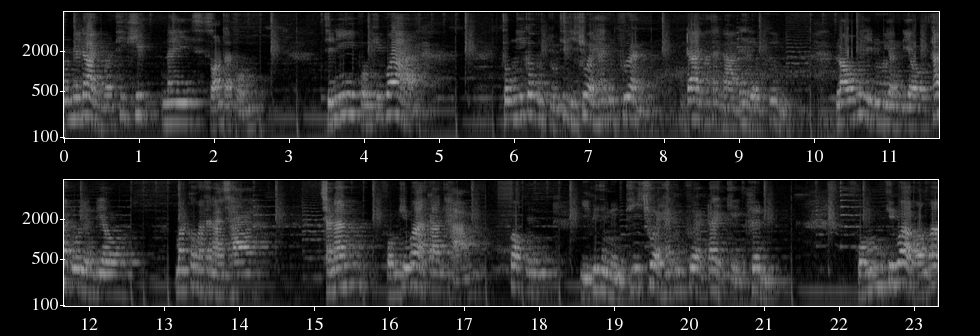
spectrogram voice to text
มันไม่ได้เหมือนที่คลิปในสอนตัดผม ทีนี้ผมคิดว่า ตรงนี้ก็เป็นจุดที่จะช่วยให้เพื่อนๆได้พัฒนาได้เร็วขึ้น เราไม่ได้ดูอย่างเดียว ถ้าดูอย่างเดียว มันก็พัฒนาช้า ฉะนั้นผมคิดว่าการถามก็เป็นอีกวิธีหนึ่งที่ช่วยให้เพื่อนๆได้เก่งขึ้น ผมคิดว่าหวังว่า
